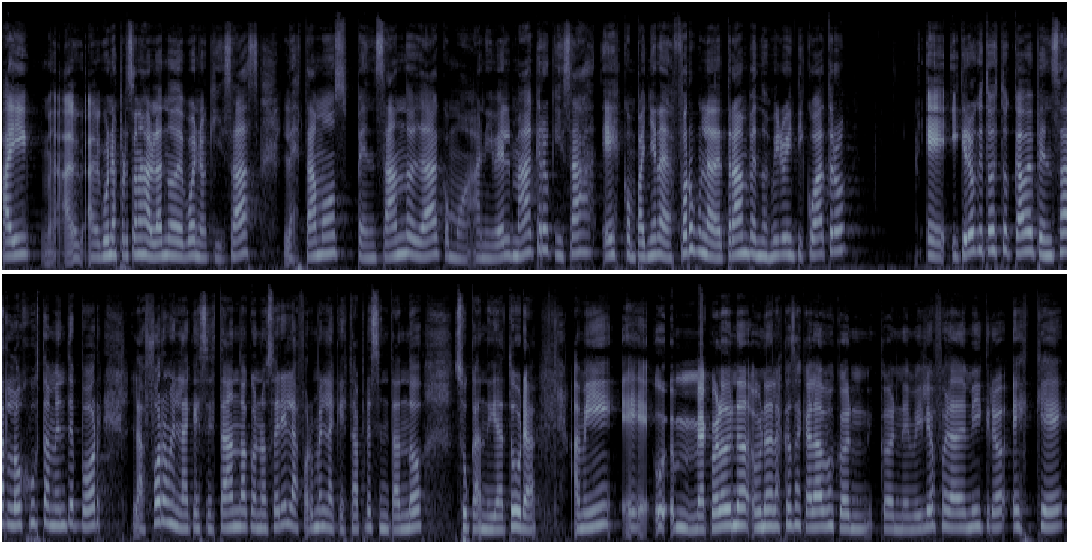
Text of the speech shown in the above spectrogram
hay algunas personas hablando de, bueno, quizás la estamos pensando ya como a nivel macro, quizás es compañera de fórmula de Trump en 2024. Eh, y creo que todo esto cabe pensarlo justamente por la forma en la que se está dando a conocer y la forma en la que está presentando su candidatura. A mí, eh, me acuerdo de una, una, de las cosas que hablábamos con, con Emilio fuera de micro, es que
